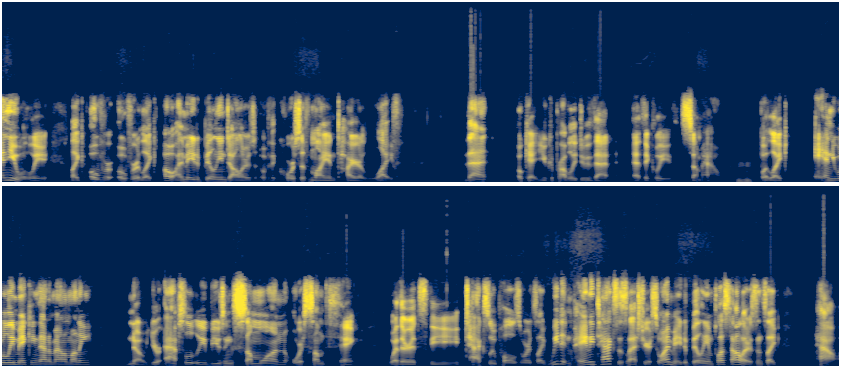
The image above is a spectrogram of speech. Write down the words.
annually, like over over like, oh, I made a billion dollars over the course of my entire life. That okay, you could probably do that ethically somehow. Mhm. But like annually making that amount of money? No, you're absolutely abusing someone or something. Whether it's the tax loopholes where it's like, we didn't pay any taxes last year, so I made a billion plus dollars. And it's like, how?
